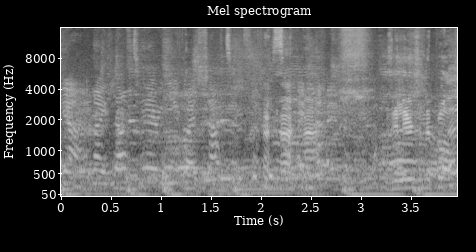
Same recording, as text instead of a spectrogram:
Yeah, and I loved hearing you guys shouting. Is he losing the plot?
